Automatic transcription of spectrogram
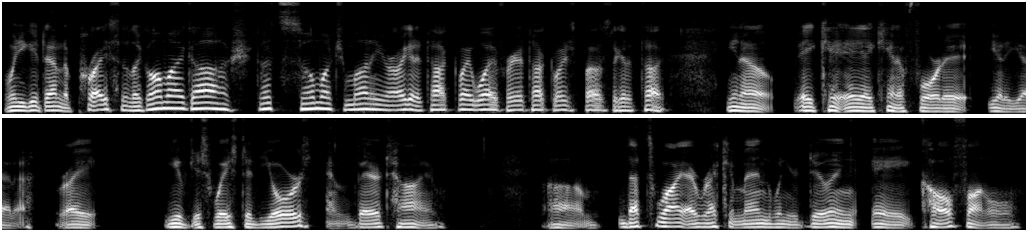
When you get down to price, they're like, oh my gosh, that's so much money. Or I got to talk to my wife or I got to talk to my spouse. I got to talk, you know, AKA I can't afford it, yada, yada. Right. You've just wasted yours and their time. Um, that's why I recommend when you're doing a call funnel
